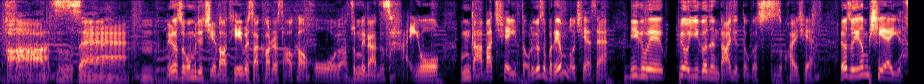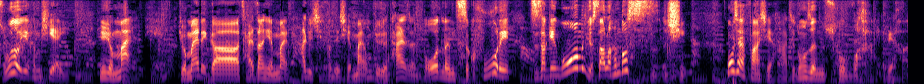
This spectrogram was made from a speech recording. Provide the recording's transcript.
塔子噻，嗯，那个时候我们就接到，特别是要烤点烧烤，嚯哟，准备点啥子菜哟。我们大家把钱一斗，那个时候没得那么多钱噻，一个月比如一个人大家就斗个十块钱，那个时候也很便宜，猪肉也很便宜，你就买，就买那个菜场去买，他就去负责去买。我们觉得他还是多能吃苦的，至少给我们就少了很多事情。我才发现哈，这种人畜无害的哈，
